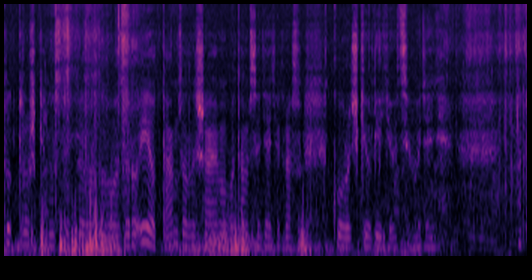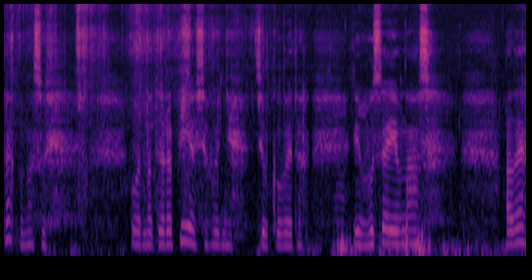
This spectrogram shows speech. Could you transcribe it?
тут трошки наступило на озеро. І отам залишаємо, бо там сидять якраз курочки в літі оці водяні. А так у нас ось водна терапія сьогодні цілковита. І в гусей, і в нас. Але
